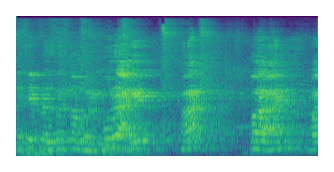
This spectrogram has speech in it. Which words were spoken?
असे प्रसंग भरपूर आहेत. हा? पण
